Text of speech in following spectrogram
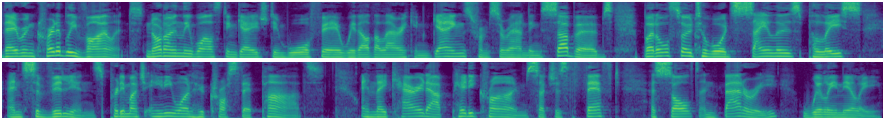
They were incredibly violent, not only whilst engaged in warfare with other larrikin gangs from surrounding suburbs, but also towards sailors, police, and civilians, pretty much anyone who crossed their paths. And they carried out petty crimes such as theft, assault, and battery willy-nilly.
